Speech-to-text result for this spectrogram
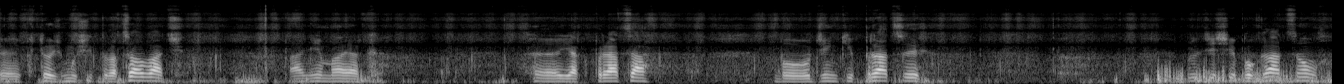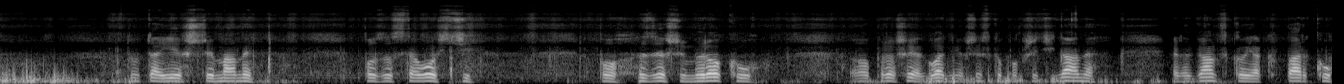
e, ktoś musi pracować, a nie ma jak, e, jak praca, bo dzięki pracy ludzie się bogacą. Tutaj jeszcze mamy pozostałości po zeszłym roku. O proszę jak ładnie wszystko poprzycinane, elegancko jak w parku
